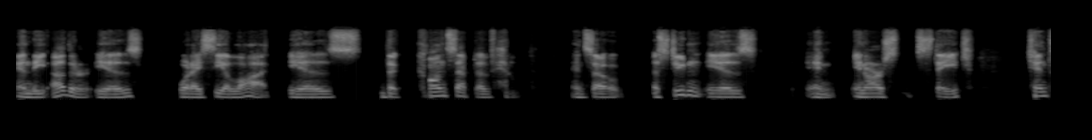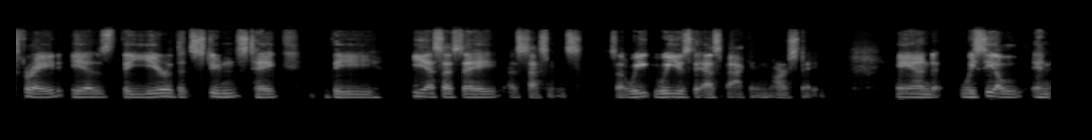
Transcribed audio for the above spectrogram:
And the other is what I see a lot is the concept of help. And so a student is in in our state 10th grade is the year that students take the essa assessments so we we use the sbac in our state and we see a, an,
